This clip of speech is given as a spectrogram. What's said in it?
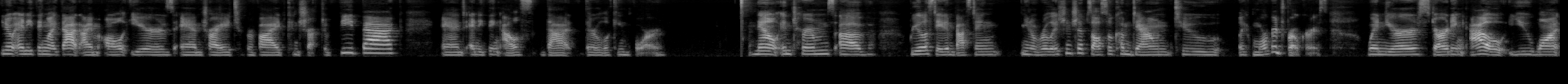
you know anything like that i'm all ears and try to provide constructive feedback and anything else that they're looking for. Now in terms of real estate investing you know relationships also come down to like mortgage brokers when you're starting out, you want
